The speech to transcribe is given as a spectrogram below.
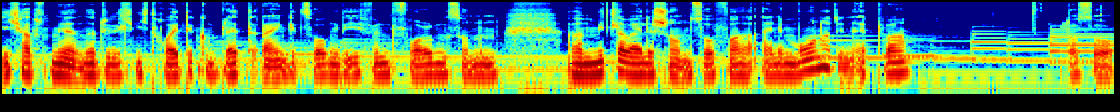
ich habe es mir natürlich nicht heute komplett reingezogen, die fünf Folgen, sondern äh, mittlerweile schon so vor einem Monat in etwa oder so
